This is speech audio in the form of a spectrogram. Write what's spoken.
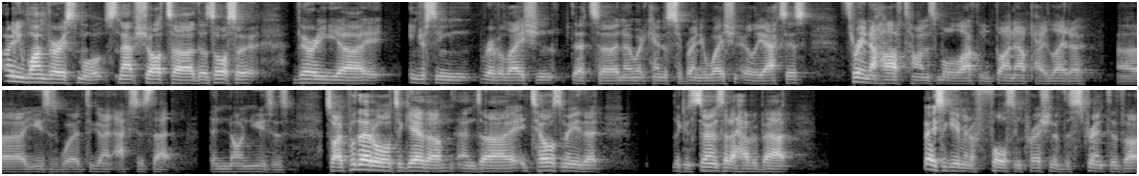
only one very small snapshot. Uh, there was also very uh, interesting revelation that uh, when it came to superannuation early access, three and a half times more likely buy now, pay later uh, users were to go and access that than non-users. So I put that all together, and uh, it tells me that the concerns that I have about basically giving a false impression of the strength of uh,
